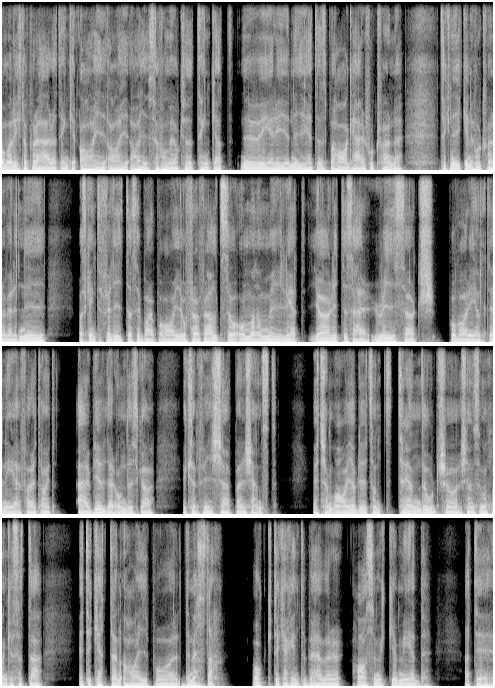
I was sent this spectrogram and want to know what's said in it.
om man lyssnar på det här och tänker AI, AI, AI, så får man ju också tänka att nu är det ju nyhetens behag här fortfarande. Tekniken är fortfarande väldigt ny. Man ska inte förlita sig bara på AI och framförallt så om man har möjlighet, gör lite så här research på vad det egentligen är företaget erbjuder om du ska exempelvis köpa en tjänst. Eftersom AI har blivit ett sånt trendord så känns det som att man kan sätta etiketten AI på det mesta. Och det kanske inte behöver ha så mycket med att det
